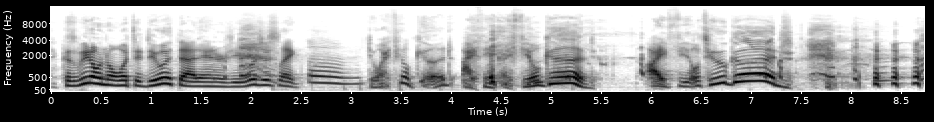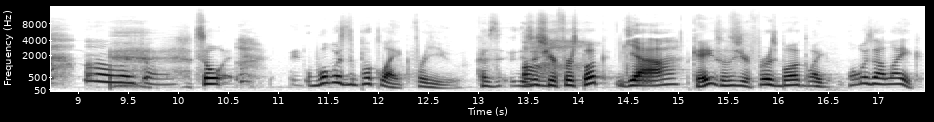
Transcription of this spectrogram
because we don't know what to do with that energy. We're just like, Oh, do I feel good? I think I feel good. I feel too good. oh my gosh. So, what was the book like for you? Because is this your first book? Yeah. Okay, so this is your first book. Like, what was that like?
